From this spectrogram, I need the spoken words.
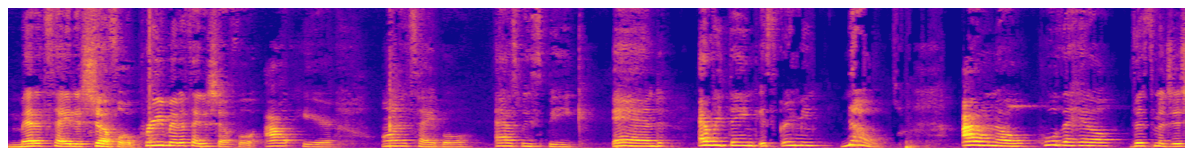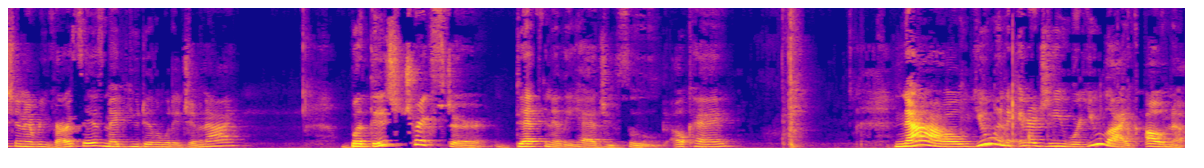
meditated shuffle, premeditated shuffle out here on the table as we speak. And everything is screaming no. I don't know who the hell this magician in reverse is. Maybe you're dealing with a Gemini. But this trickster definitely had you fooled, okay? Now you in the energy where you like, oh no,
